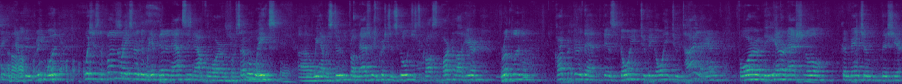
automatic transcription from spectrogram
229 North Madison Avenue, Greenwood, which is a fundraiser that we have been announcing now for, for several weeks. Uh, We have a student from Nazarene Christian School just across the parking lot here, Brooklyn Carpenter, that is going to be going to Thailand for the international convention this year.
